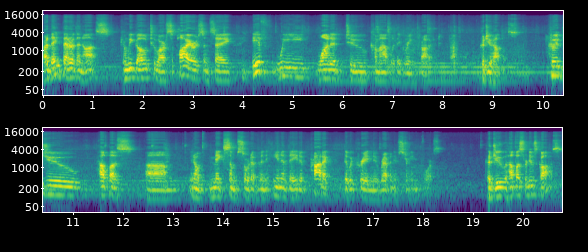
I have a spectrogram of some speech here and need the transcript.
Are they better than us? can we go to our suppliers and say, if we wanted to come out with a green product, could you help us? Could you help us, um, you know, make some sort of an innovative product that would create a new revenue stream for us? Could you help us reduce costs?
